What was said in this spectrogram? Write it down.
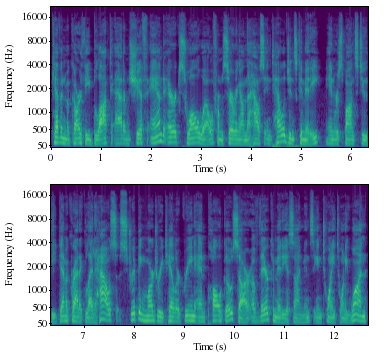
Kevin McCarthy blocked Adam Schiff and Eric Swalwell from serving on the House Intelligence Committee in response to the Democratic led House stripping Marjorie Taylor Greene and Paul Gosar of their committee assignments in 2021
